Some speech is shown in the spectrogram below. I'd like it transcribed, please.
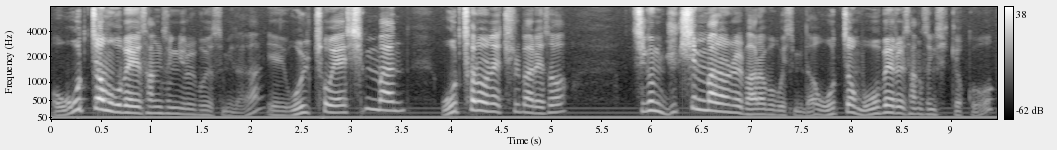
5.5배의 상승률을 보였습니다. 예, 올 초에 10만 5천원에 출발해서 지금 60만원을 바라보고 있습니다. 5.5배를 상승시켰고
